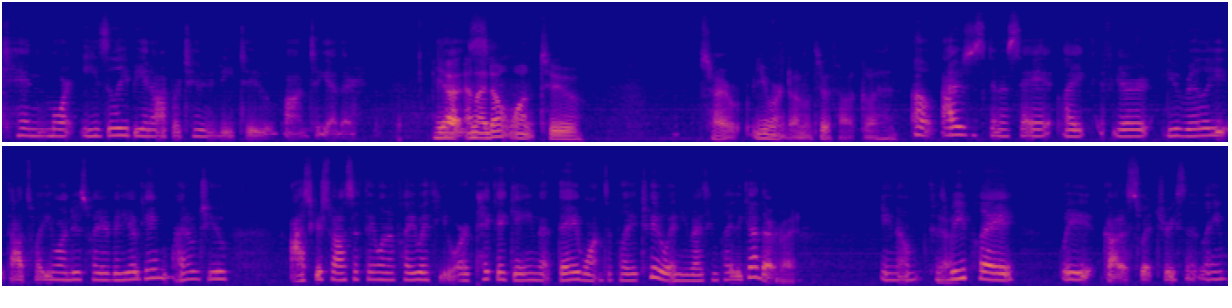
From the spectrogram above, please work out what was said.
can more easily be an opportunity to bond together. yeah, and I don't want to. Sorry, you weren't done with your thought. Go ahead. Oh, I was just gonna say, like, if you're you really that's what you want to do is play your video game. Why don't you ask your spouse if they want to play with you, or pick a game that they want to play too, and you guys can play together. Right. You know, because Yeah. we play, we got a Switch recently,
